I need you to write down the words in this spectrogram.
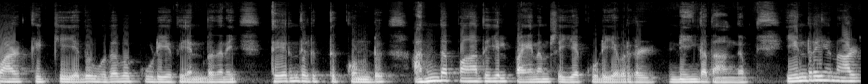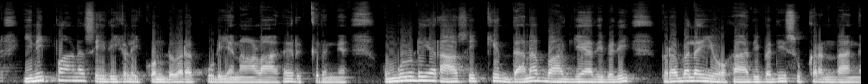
வாழ்க்கைக்கு எது உதவக்கூடியது என்பதனை தேர்ந்தெடுத்து கொண்டு அந்த பாதையில் பயணம் செய்யக்கூடியவர்கள் நீங்க தாங்க இன்றைய நாள் இனிப்பான செய்திகளை கொண்டு வரக்கூடிய நாளாக இருக்குதுங்க. உங்களுடைய ராசிக்கு தன பாக்யாதிபதி பிரபல யோகாதிபதி சுக்கரன் தாங்க.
